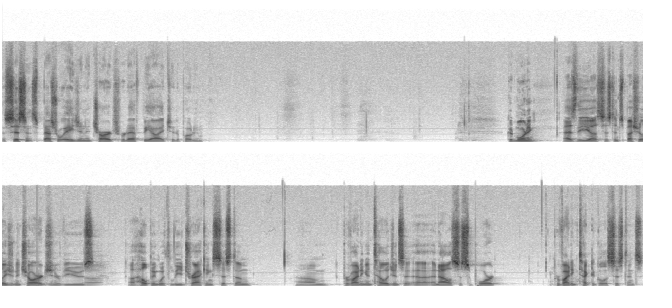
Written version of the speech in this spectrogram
Assistant Special Agent in charge for the FBI, to the podium. Good morning. As the Assistant Special Agent in charge, interviews, uh, helping with lead tracking system, um, providing intelligence uh, analysis support, providing technical assistance.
